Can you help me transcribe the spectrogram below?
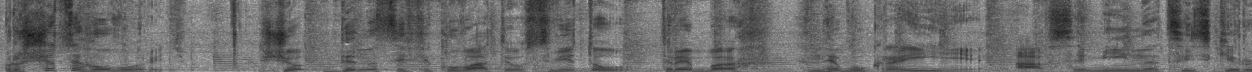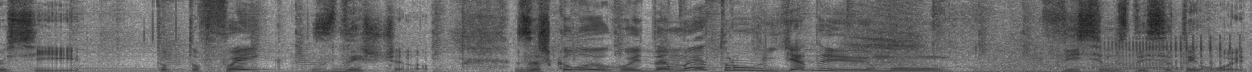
Про що це говорить? Що денацифікувати освіту треба не в Україні, а в самій нацистській Росії. Тобто фейк знищено. За шкалою гойдаметру я даю йому 8 з 10 гойд.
